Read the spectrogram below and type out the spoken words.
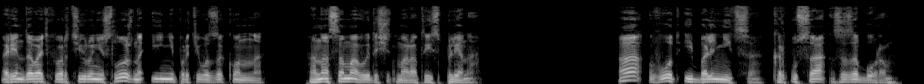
Арендовать квартиру несложно и не противозаконно. Она сама вытащит Марата из плена. А вот и больница, корпуса за забором.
